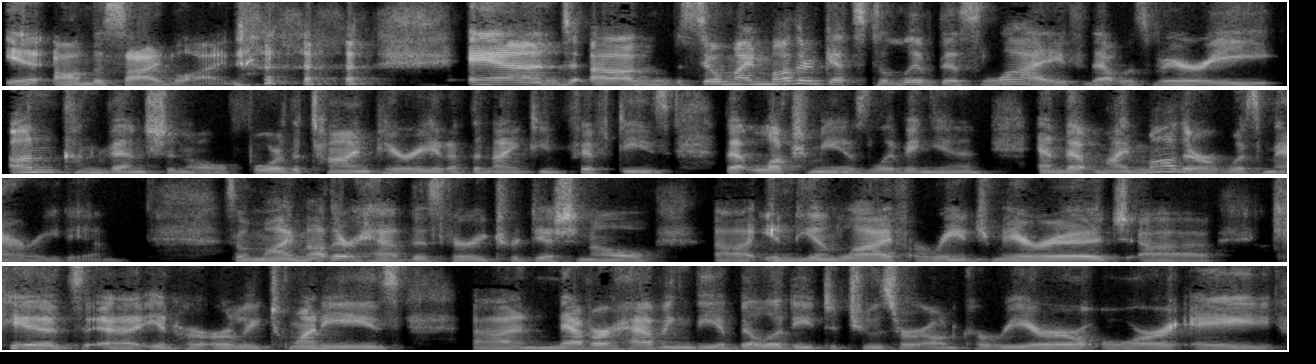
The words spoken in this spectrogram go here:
in, on the sideline. and um, so my mother gets to live this life that was very unconventional for the time period of the 1950s that Lakshmi is living in, and that my mother was married in. So my mother had this very traditional uh, Indian life, arranged marriage, uh, kids uh, in her early 20s, uh, never having the ability to choose her own career or a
